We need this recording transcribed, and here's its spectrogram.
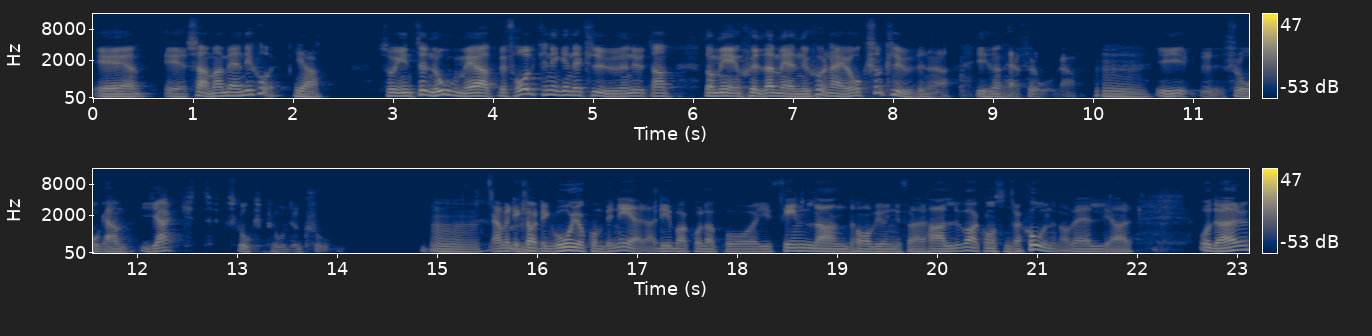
eh, eh, samma människor. Ja. Så inte nog med att befolkningen är kluven utan de enskilda människorna är också kluvna i den här frågan. Mm. I eh, frågan jakt, skogsproduktion. Mm. Ja men det är klart, det går ju att kombinera. Det är bara att kolla på, i Finland har vi ungefär halva koncentrationen av älgar. Och där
